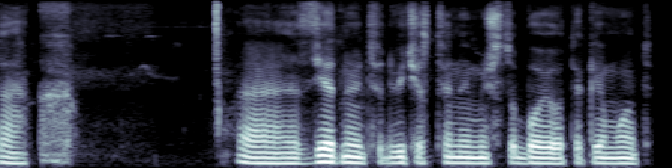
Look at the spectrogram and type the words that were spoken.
Так. Е, З'єднуються дві частини між собою отакими от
